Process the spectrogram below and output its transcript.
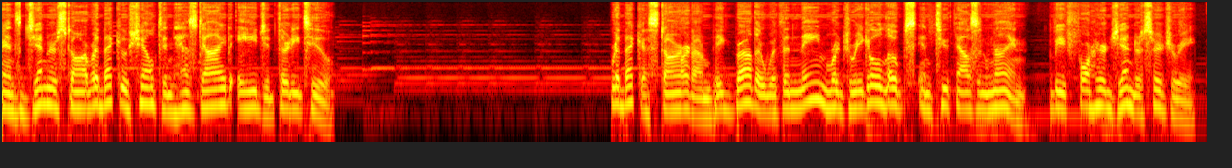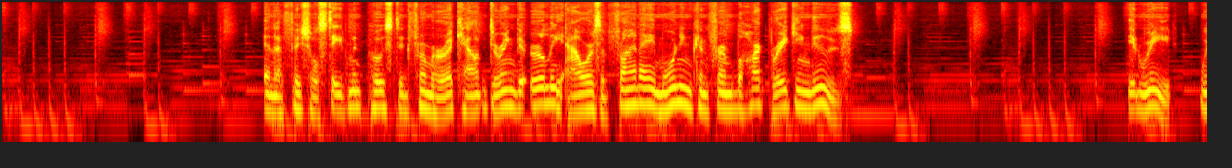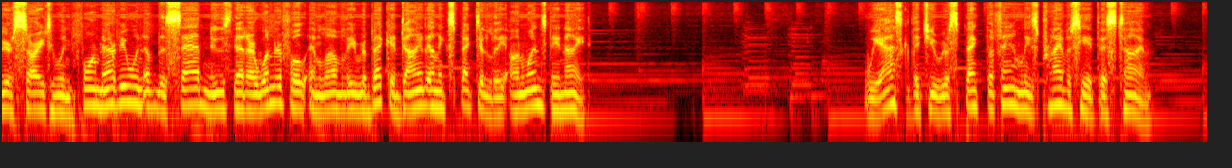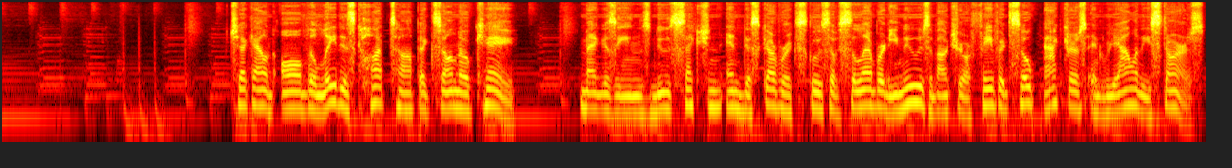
transgender star Rebecca Shelton has died aged 32. Rebecca starred on Big Brother with the name Rodrigo Lopes in 2009, before her gender surgery. An official statement posted from her account during the early hours of Friday morning confirmed the heartbreaking news. It read, We're sorry to inform everyone of the sad news that our wonderful and lovely Rebecca died unexpectedly on Wednesday night. We ask that you respect the family's privacy at this time. Check out all the latest hot topics on OK! Magazine's news section and discover exclusive celebrity news about your favorite soap actors and reality stars.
